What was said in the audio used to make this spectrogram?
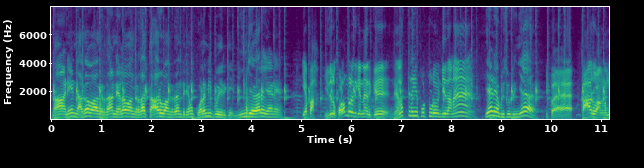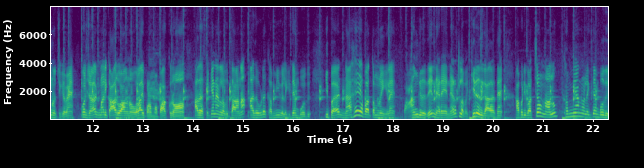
நானே நகை வாங்குறதா நிலம் வாங்குறதா கார் வாங்குறதான்னு தெரியாமல் குழம்பி போயிருக்கேன். நீங்கள் வேற ஏனே? ஏப்பா இதுல குழம்புறதுக்கு என்ன இருக்கு? நிலத்திலேயே போட்டு விட வேண்டியதானே ஏனே அப்படி சொல்கிறீங்க இப்ப கார் வாங்கணும்னு வச்சுக்கவேன் கொஞ்ச நாளைக்கு முன்னாடி கார் வாங்கினவங்களாம் இப்போ நம்ம பார்க்குறோம் அதை செகண்ட் ஹேண்டில் வித்தாங்கன்னா அதை விட கம்மி விலைக்கு தான் போகுது. இப்போ நகையை பார்த்தோம்னு வைங்களேன் வாங்குறதே நிறைய நேரத்தில் வைக்கிறதுக்காக தான் அப்படி வச்சோம்னாலும் கம்மியான விலைக்கு தான் போகுது.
